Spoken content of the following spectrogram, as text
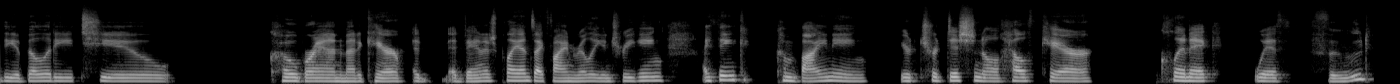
the ability to co-brand Medicare ad- Advantage plans I find really intriguing. I think combining your traditional healthcare clinic with food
